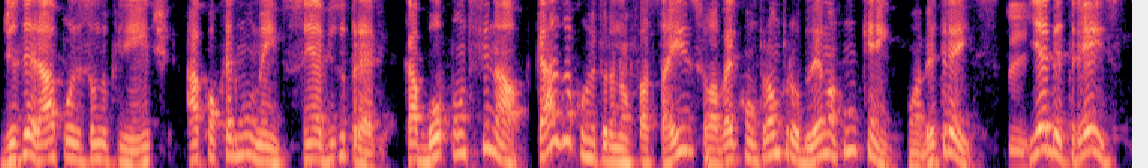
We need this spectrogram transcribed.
de zerar a posição do cliente a qualquer momento, sem aviso prévio. Acabou, ponto final. Caso a corretora não faça isso, ela vai comprar um problema com quem? Com a B3. Sim. E a B3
